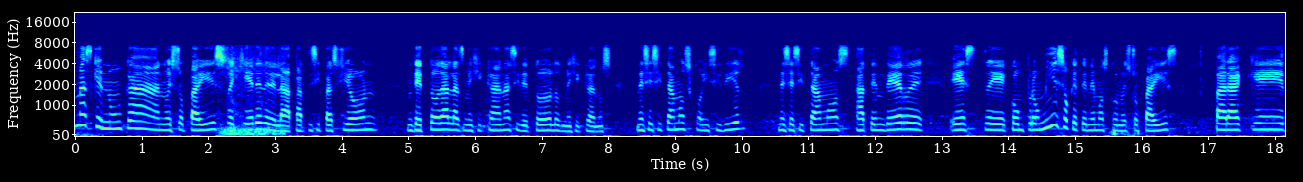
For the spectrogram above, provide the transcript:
más que nunca nuestro país requiere de la participación de todas las mexicanas y de todos los mexicanos. Necesitamos coincidir, necesitamos atender eh, este compromiso que tenemos con nuestro país para que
